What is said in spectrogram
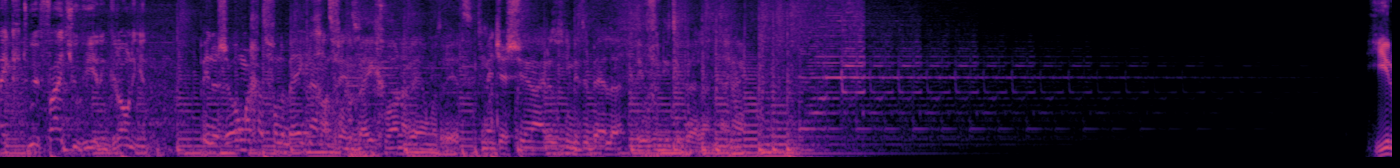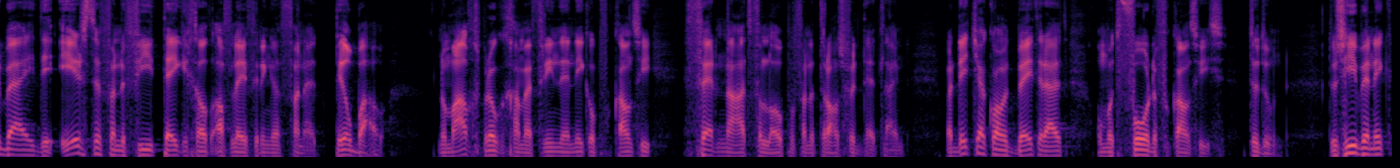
like to invite you here in Groningen. In de zomer gaat Van de Beek naar Gaat Van de Beek gewoon naar Real Madrid. Manchester United hoeft niet meer te bellen. Die hoeven niet te bellen. Nee, nee. Hierbij de eerste van de vier tekengeldafleveringen vanuit Bilbao. Normaal gesproken gaan mijn vrienden en ik op vakantie ver na het verlopen van de transfer deadline. Maar dit jaar kwam het beter uit om het voor de vakanties te doen. Dus hier ben ik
